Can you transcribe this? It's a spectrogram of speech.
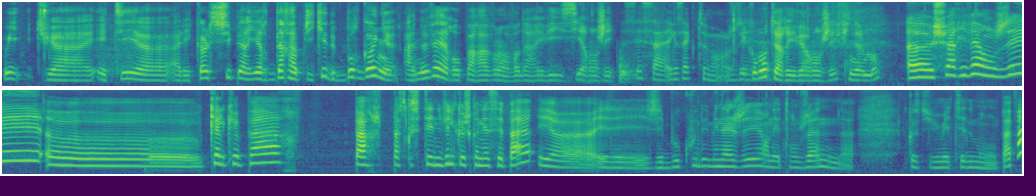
Oui, tu as été euh, à l'école supérieure d'art appliqué de Bourgogne à Nevers auparavant, avant d'arriver ici à Angers. C'est ça, exactement. Et comment tu es arrivée à Angers finalement? Euh, Je suis arrivée à Angers euh, quelque part par, parce que c'était une ville que je connaissais pas et, et j'ai beaucoup déménagé en étant jeune cause du métier de mon papa.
